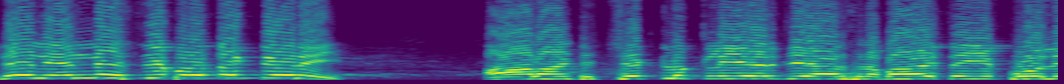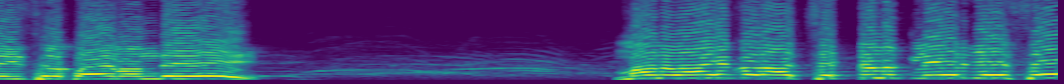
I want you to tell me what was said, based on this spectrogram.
నేను ఎన్ఎస్జి ప్రొటెక్ట్ అని అలాంటి చెట్లు క్లియర్ చేయాల్సిన బాధ్యత ఈ పోలీసుల పైన ఉంది. మన నాయకులు ఆ చెట్లు క్లియర్ చేసి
